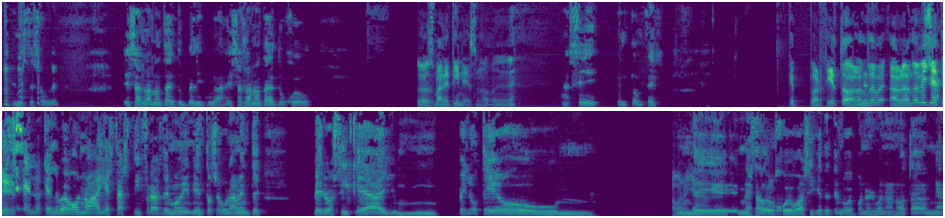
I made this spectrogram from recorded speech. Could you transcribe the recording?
en este sobre? Esa es la nota de tu película, esa es la nota de tu juego. Los maletines, ¿no? Ah, Sí, entonces... Que, por cierto, hablando de, hablando de o sea, billetes... que, luego no hay estas cifras de movimiento seguramente, pero sí que hay un peloteo, un... Ah, bueno, un ya. de me has dado el juego, así que te tengo que poner buena nota. me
